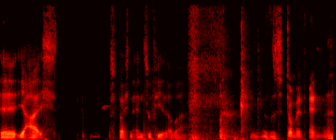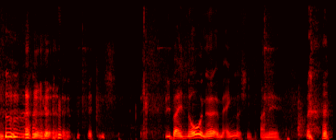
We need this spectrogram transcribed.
Äh, ja, ich. Ist vielleicht ein N zu viel, aber. Das ist stumm mit N. Wie bei No, ne? Im Englischen. Ah, nee.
